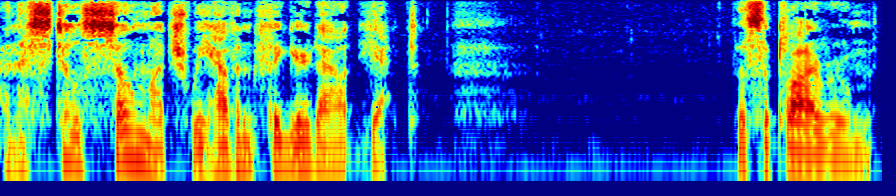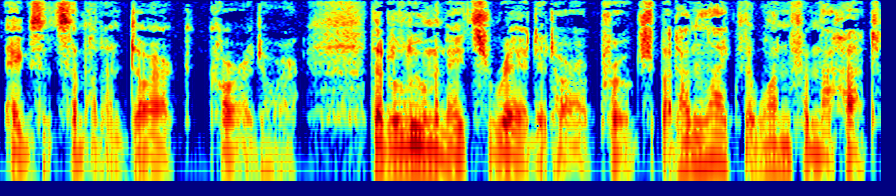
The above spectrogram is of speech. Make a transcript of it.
And there's still so much we haven't figured out yet. The supply room exits upon a dark corridor that illuminates red at our approach, but unlike the one from the hut,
